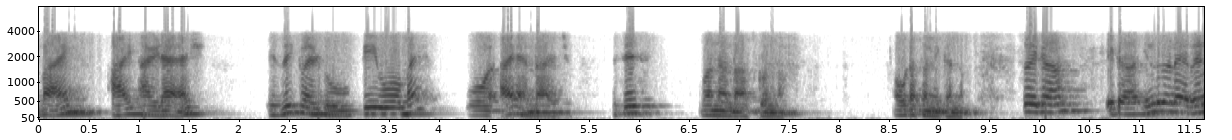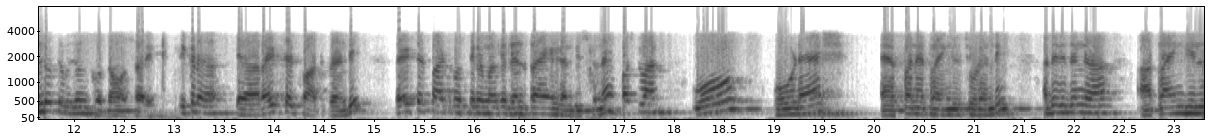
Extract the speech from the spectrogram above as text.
by I I dash is equal to PO by I అని రాయొచ్చు దిస్ ఇస్ వన్ అని రాసుకుందాం ఆఫ్ సమీకరణం సో ఇక ఇక ఇందులోనే రెండో త్రిభుజం చూద్దాం ఒకసారి. ఇక్కడ రైట్ సైడ్ పార్ట్ రండి. రైట్ సైడ్ పార్ట్కి వస్తే ఇక్కడ మనకి రెండు ట్రయాంగిల్ కనిపిస్తున్నాయి. First one O O dash F అనే ట్రయాంగిల్ చూడండి. అదేవిధంగా triangle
